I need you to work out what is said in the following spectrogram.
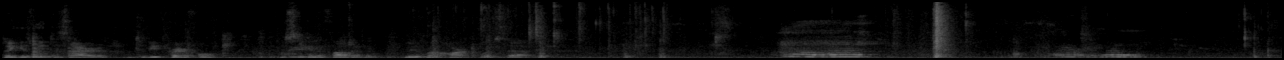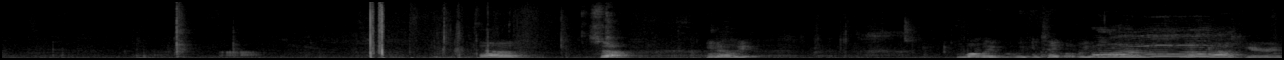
so it gives me desire to, to be prayerful and seeking the Father to move my heart towards that. Uh, so, you know, we what we we can take what we've learned about God here, and,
